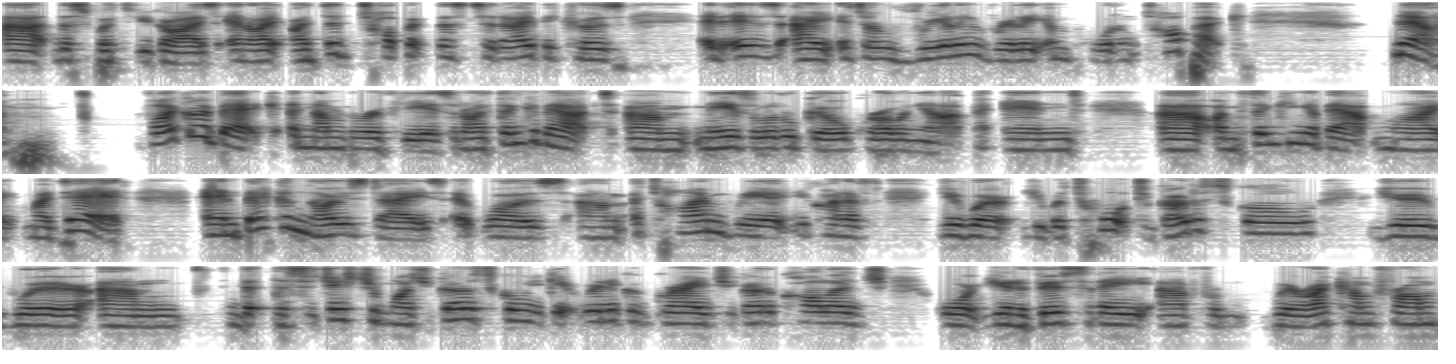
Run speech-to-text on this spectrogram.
uh, this with you guys. And I, I did topic this today because it is a it's a really, really important topic. Now, if I go back a number of years and I think about um, me as a little girl growing up, and uh, I'm thinking about my my dad, and back in those days, it was um, a time where you kind of you were you were taught to go to school. You were um, the, the, suggestion was you go to school, you get really good grades, you go to college or university. Uh, from where I come from,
